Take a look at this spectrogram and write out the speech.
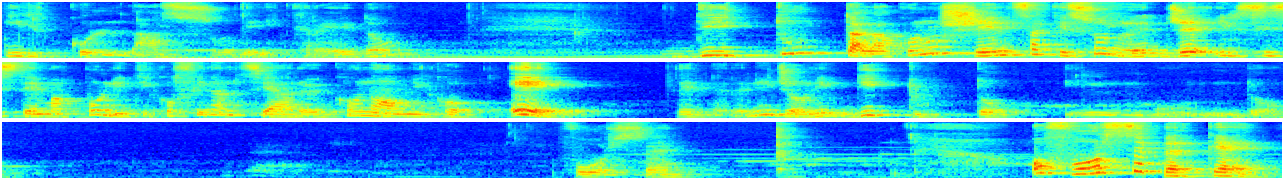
il collasso dei credo di tutta la conoscenza che sorregge il sistema politico, finanziario, economico e delle religioni di tutto il mondo. Forse. O forse perché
